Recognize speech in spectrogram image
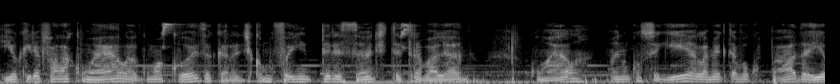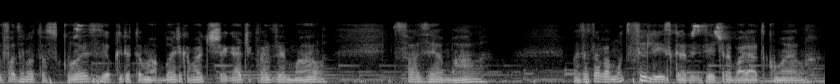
E eu queria falar com ela alguma coisa, cara, de como foi interessante ter trabalhado com ela, mas não conseguia. Ela meio que estava ocupada, ia fazendo outras coisas. Eu queria tomar banho, acabava de chegar, tinha que fazer mala, desfazer a mala. Mas eu estava muito feliz, cara, de ter trabalhado com ela,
